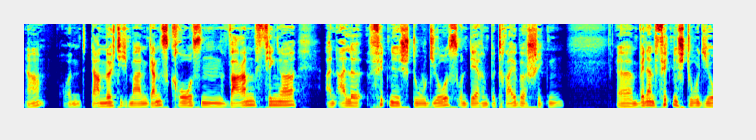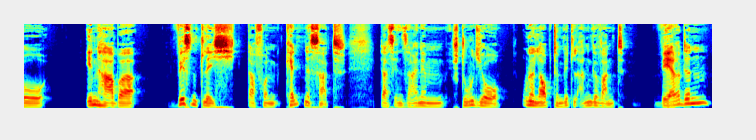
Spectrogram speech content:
Ja, und da möchte ich mal einen ganz großen Warnfinger an alle Fitnessstudios und deren Betreiber schicken. Äh, wenn ein Fitnessstudio Inhaber wissentlich davon Kenntnis hat, dass in seinem Studio unerlaubte Mittel angewandt werden,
